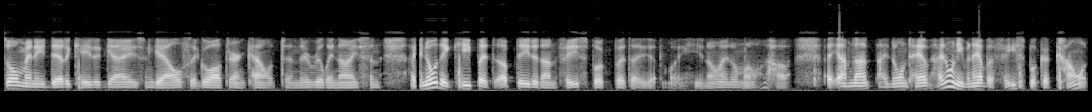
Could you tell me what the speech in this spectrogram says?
so many dedicated guys and gals that go out there and count, and they're really nice. And I know they keep it updated on Facebook, but I you know I don't know how. I, I'm not. I don't have. I don't even have a Facebook account,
